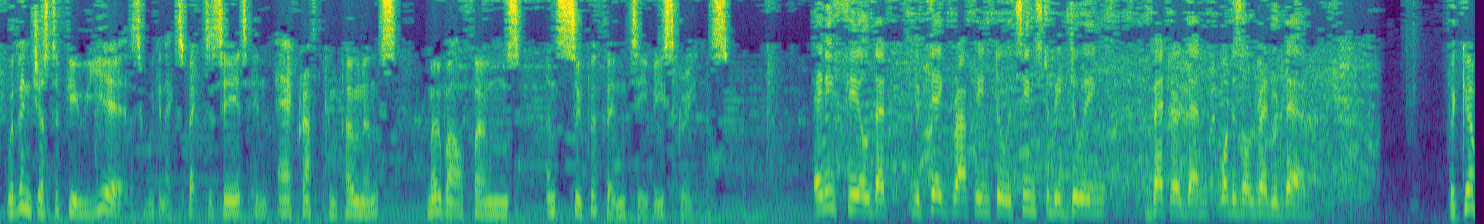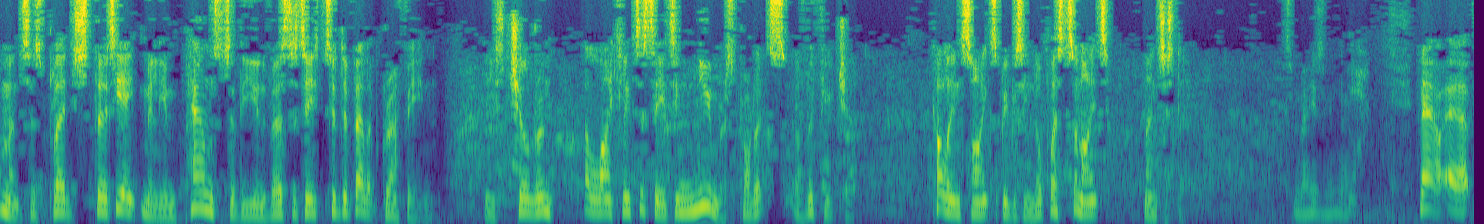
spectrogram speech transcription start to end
Within just a few years, we can expect to see it in aircraft components, mobile phones, and super thin TV screens. Any field that you take graphene to, it seems to be doing better than what is already there. The government has pledged £38 million to the university to develop graphene. These children are likely to see it in numerous products of the future. Colin Sykes, BBC Northwest Tonight, Manchester. It's amazing, isn't it? Yeah. Now, uh,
